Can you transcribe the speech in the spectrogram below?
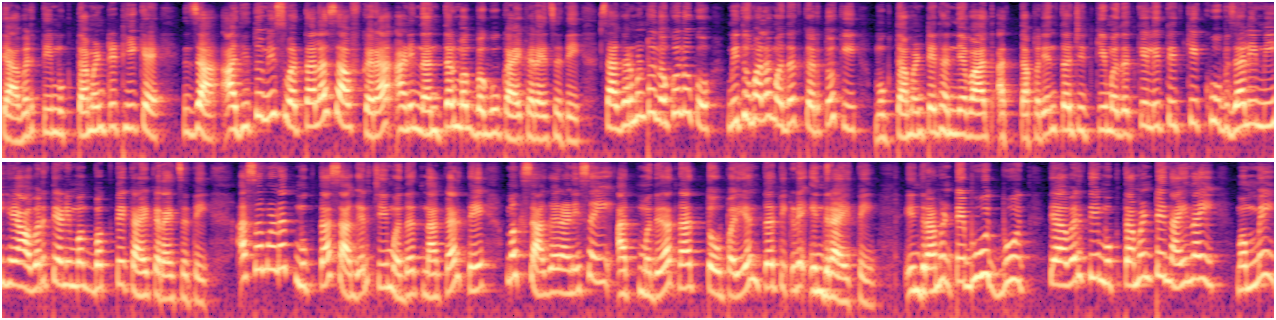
त्यावरती मुक्ता म्हणते ठीक आहे जा. आधी तुम्ही स्वतःला साफ करा आणि नंतर मग बघू काय करायचं ते. सागर म्हणतो नको नको. मी तुम्हाला मदत करतो की. मुक्ता म्हणते धन्यवाद. आत्तापर्यंत जितकी मदत केली तितकी खूप झाली. मी हे आवडते आणि मग बघते काय करायचं ते. असं म्हणत मुक्ता सागरची मदत नाकारते. मग सागर आणि सई आतमध्ये जातात. तोपर्यंत तिकडे इंद्रा येते. इंद्रा म्हणते भूत भूत. त्यावरती मुक्ता म्हणते नाही नाही मम्मी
